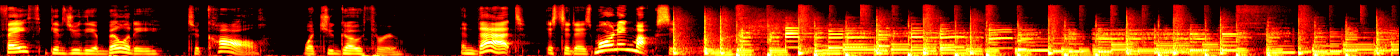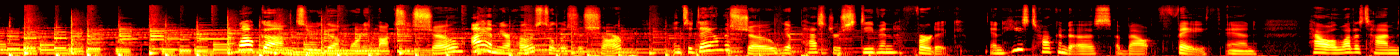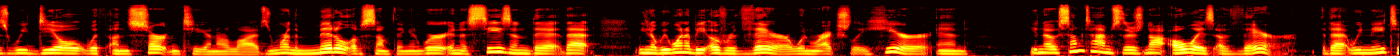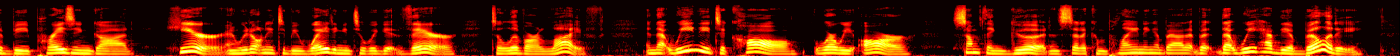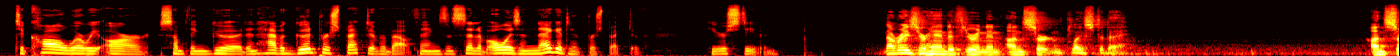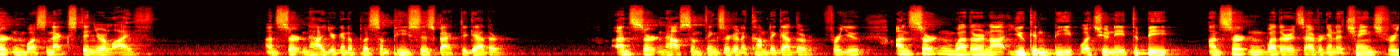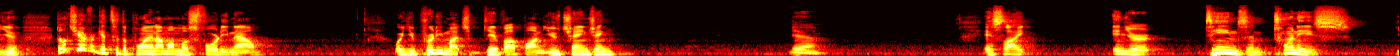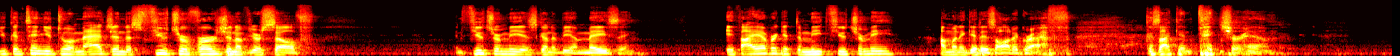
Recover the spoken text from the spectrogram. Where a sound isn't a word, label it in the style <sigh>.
Faith gives you the ability to call what you go through. And that is today's Morning Moxie. Welcome to the Morning Moxie Show. I am your host, Alicia Sharp, and today on the show we have Pastor Steven Furtick, and he's talking to us about faith and how a lot of times we deal with uncertainty in our lives and we're in the middle of something and we're in a season that that you know we want to be over there when we're actually here and you know sometimes there's not always a there that we need to be praising God here and we don't need to be waiting until we get there to live our life and that we need to call where we are something good instead of complaining about it but that we have the ability to call where we are something good and have a good perspective about things instead of always a negative perspective. Here's Steven. Now raise your hand if you're in an uncertain place today. Uncertain what's next in your life. Uncertain how you're going to put some pieces back together, uncertain how some things are going to come together for you, uncertain whether or not you can beat what you need to beat, uncertain whether it's ever going to change for you. Don't you ever get to the point, I'm almost 40 now, where you pretty much give up on you changing? Yeah. It's like in your teens and 20s, you continue to imagine this future version of yourself and future me is going to be amazing. If I ever get to meet future me, I'm going to get his autograph because I can picture him.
